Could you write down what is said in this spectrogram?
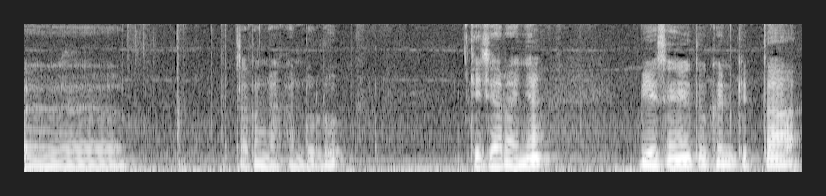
eh kita tengahkan dulu. Oke caranya biasanya itu kan kita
